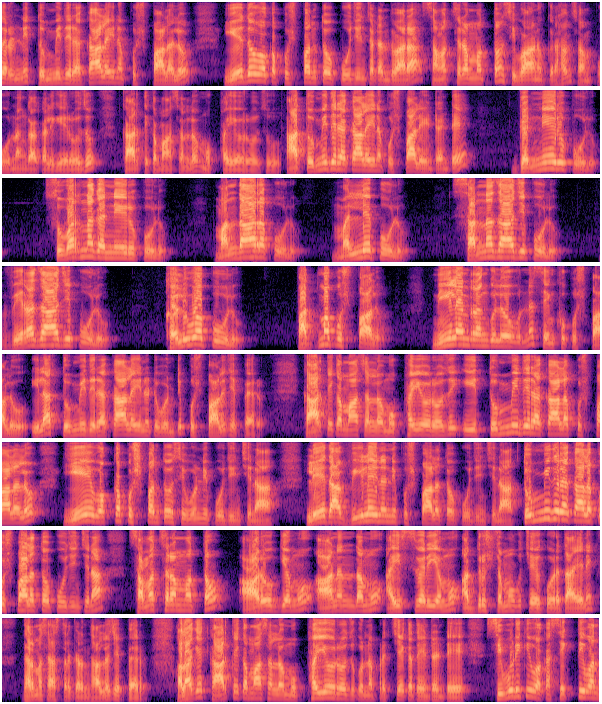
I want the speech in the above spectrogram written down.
ఈశ్వరుణ్ణి తొమ్మిది రకాలైన పుష్పాలలో ఏదో ఒక పుష్పంతో పూజించటం ద్వారా సంవత్సరం మొత్తం శివానుగ్రహం సంపూర్ణంగా కలిగే రోజు కార్తీక మాసంలో ముప్పయో రోజు. ఆ తొమ్మిది రకాలైన పుష్పాలు ఏంటంటే గన్నేరు పూలు సువర్ణ గన్నేరు పూలు మందార పూలు మల్లె పూలు సన్నజాజి పూలు విరజాజి పూలు కలువ పూలు పద్మ పుష్పాలు నీలం రంగులో ఉన్న శంఖు పుష్పాలు ఇలా తొమ్మిది రకాలైనటువంటి పుష్పాలు చెప్పారు. కార్తీక మాసంలో ముప్పయో రోజు ఈ తొమ్మిది రకాల పుష్పాలలో ఏ ఒక్క పుష్పంతో శివుణ్ణి పూజించినా లేదా వీలైనన్ని పుష్పాలతో పూజించినా తొమ్మిది రకాల పుష్పాలతో పూజించిన సంవత్సరం మొత్తం ఆరోగ్యము ఆనందము ఐశ్వర్యము అదృష్టము చేకూరతాయని ధర్మశాస్త్ర గ్రంథాల్లో చెప్పారు. అలాగే కార్తీక మాసంలో ముప్పయో రోజుకున్న ప్రత్యేకత ఏంటంటే శివుడికి ఒక శక్తివంత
